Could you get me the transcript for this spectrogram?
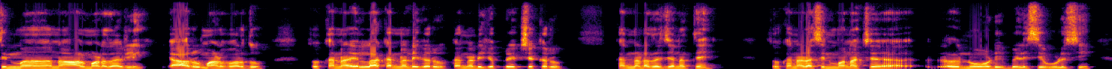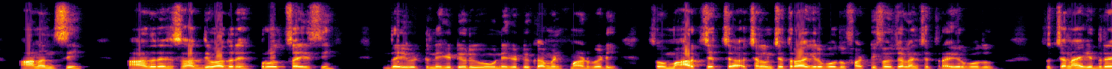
ಸಿನಿಮಾನ ಹಾಳು ಮಾಡೋದಾಗ್ಲಿ ಯಾರೂ ಮಾಡಬಾರ್ದು. ಸೊ ಕನ್ನಡ ಎಲ್ಲ ಕನ್ನಡಿಗರು, ಕನ್ನಡಿಗ ಪ್ರೇಕ್ಷಕರು, ಕನ್ನಡದ ಜನತೆ ಸೊ ಕನ್ನಡ ಸಿನಿಮಾನ ಚ, ನೋಡಿ, ಬೆಳೆಸಿ, ಉಳಿಸಿ, ಆನಂದಿಸಿ, ಆದರೆ ಸಾಧ್ಯವಾದರೆ ಪ್ರೋತ್ಸಾಹಿಸಿ. ದಯವಿಟ್ಟು ನೆಗೆಟಿವ್ ರಿವ್ಯೂ ನೆಗೆಟಿವ್ ಕಾಮೆಂಟ್ ಮಾಡಬೇಡಿ. ಸೊ ಮಾರ್ಕ್ ಚರ್ಚ, ಚಲನಚಿತ್ರ ಆಗಿರ್ಬೋದು ಫಾರ್ಟಿ ಫೈವ್ ಚಲನಚಿತ್ರ ಆಗಿರ್ಬೋದು. ಸೊ ಚೆನ್ನಾಗಿದ್ರೆ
